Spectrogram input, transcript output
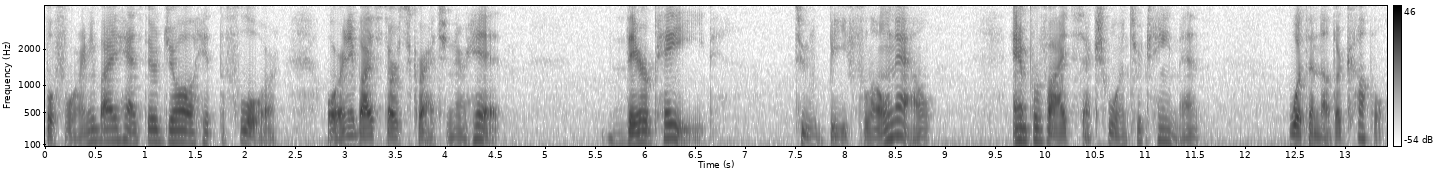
before anybody has their jaw hit the floor or anybody starts scratching their head, they're paid to be flown out and provide sexual entertainment with another couple.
